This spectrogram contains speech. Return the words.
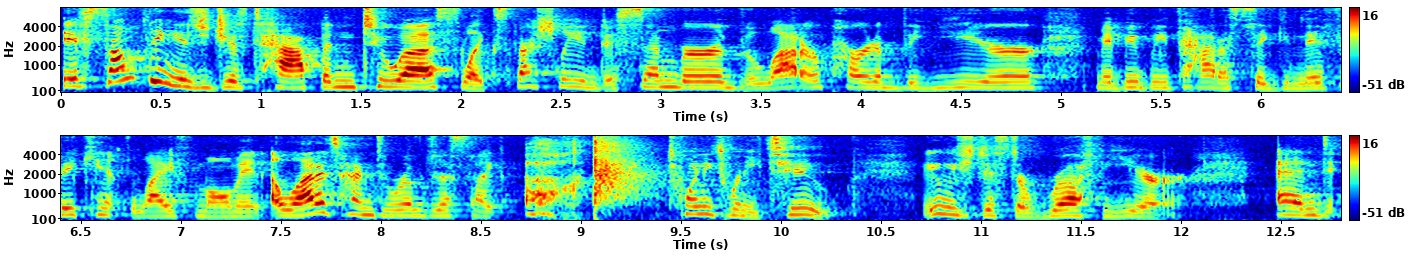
if something has just happened to us, like especially in December, the latter part of the year, maybe we've had a significant life moment, a lot of times we're just like, ugh, 2022, it was just a rough year. And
